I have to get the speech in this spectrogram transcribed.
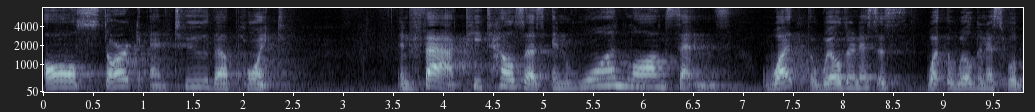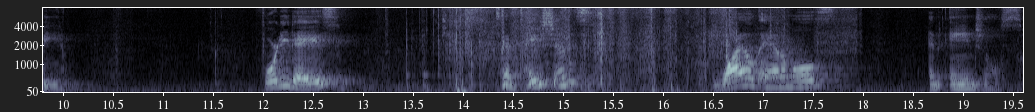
all stark and to the point. In fact, he tells us in one long sentence what the wilderness is, what the wilderness will be. 40 days, temptations, wild animals, and angels.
